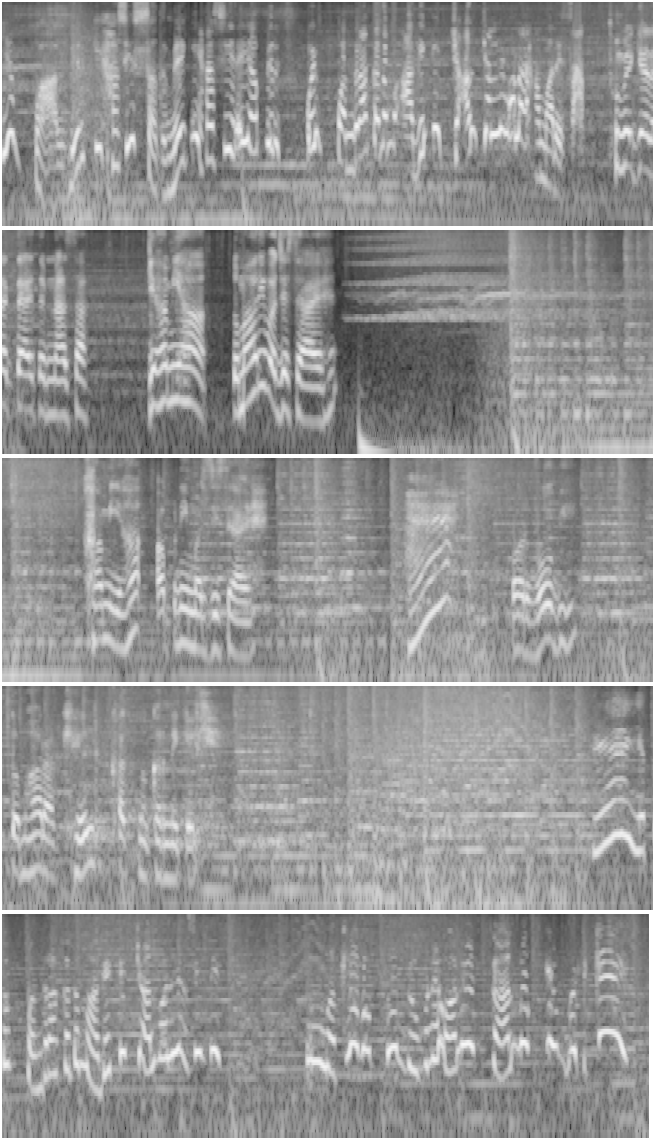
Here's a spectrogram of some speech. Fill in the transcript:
ये बालवीर की हँसी सदमे की हँसी है या फिर कोई पंद्रह कदम आगे की चाल चलने वाला है हमारे साथ? तुम्हें क्या लगता है तिमनासा? कि हम यहाँ तुम्हारी वजह से आए हैं। हम यहाँ अपनी मर्ज़ी से आए हैं। हैं? और वो भी तुम्हारा खेल खत्म करने के लिए। ए, ये तो पंद्रह कदम आगे की चाल वाली हँसी थी। मतलब अब तो डूबने वाले कालों की मटकी।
